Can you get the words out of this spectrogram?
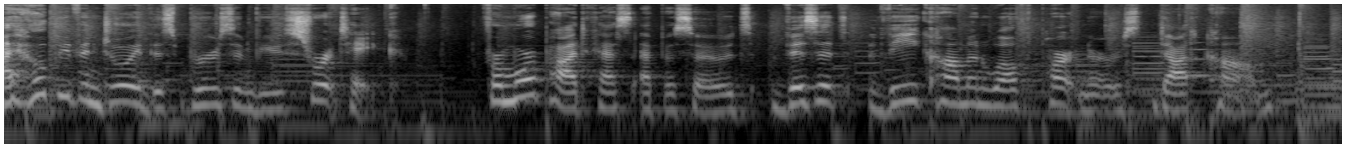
I hope you've enjoyed this Brews and Views short take. For more podcast episodes, visit thecommonwealthpartners.com.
